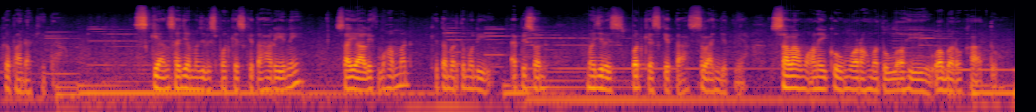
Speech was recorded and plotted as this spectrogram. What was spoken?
kepada kita. Sekian saja majelis podcast kita hari ini. Saya Alif Muhammad. Kita bertemu di episode majelis podcast kita selanjutnya. Assalamualaikum warahmatullahi wabarakatuh.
